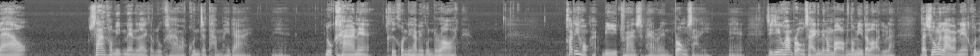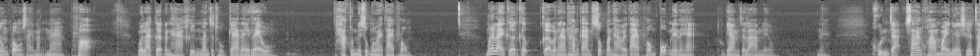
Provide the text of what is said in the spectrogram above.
แล้วสร้างคอมมิชเมนต์เลยกับลูกค้าว่าคุณจะทำให้ได้นะฮะลูกค้าเนี่ยคือคนที่ทำให้คุณรอด ข้อที่6 be transparent โปร่งใส นะฮะจริงๆความโปร่งใสนี่ไม่ต้องบอกมันต้องมีตลอดอยู่แล้ว แต่ช่วงเวลาแบบนี้คุณต้องโปร่งใสมากๆ เพราะเวลาเกิดปัญหาขึ้นมันจะถูกแก้ได้เร็ว ถ้าคุณไม่ซุกมันไว้ใต้พรม เมื่อไหร่เกิดเกิดวัฒนธรรมการซุกปัญหาไว้ใต้พรมปุ๊บเนี่ยนะฮะทุกอย่างมันจะลามเร็วนะคุณจะสร้างความไว้เนื้อเชื่อใจ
